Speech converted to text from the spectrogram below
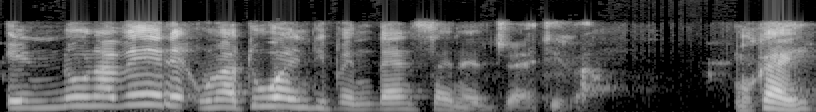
e non avere una tua indipendenza energetica. Ok?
